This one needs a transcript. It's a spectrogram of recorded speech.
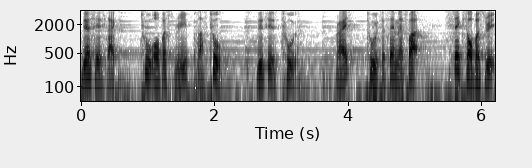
This is like 2 over 3 plus 2. This is 2, right? 2 is the same as what? 6 over 3.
